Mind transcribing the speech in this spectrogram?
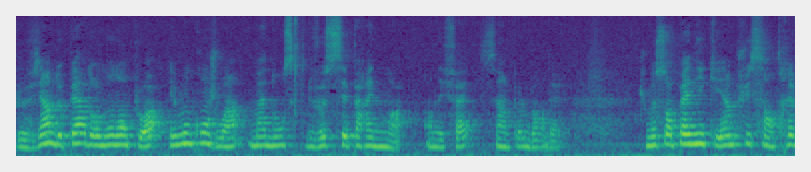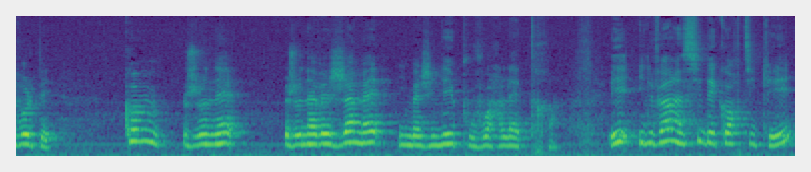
je viens de perdre mon emploi et mon conjoint m'annonce qu'il veut se séparer de moi. En effet, c'est un peu le bordel. Je me sens paniquée, impuissante, révoltée, comme je n'avais jamais imaginé pouvoir l'être. Et il va ainsi décortiquer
